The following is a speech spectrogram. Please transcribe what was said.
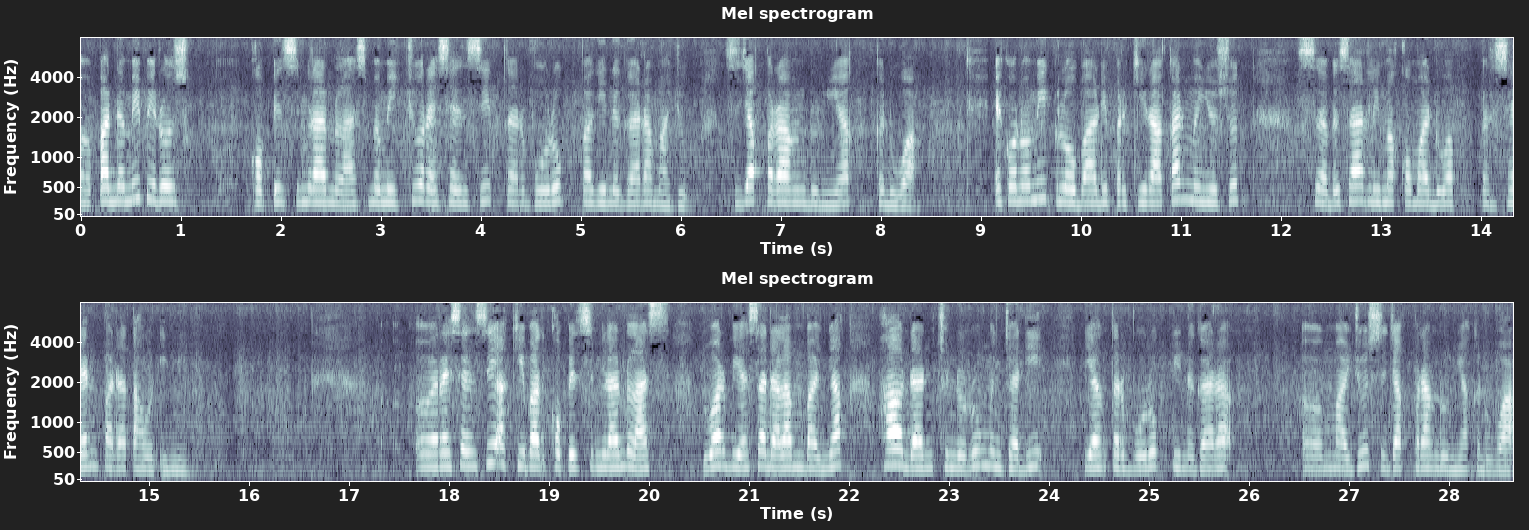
eh, pandemi virus COVID-19 memicu resensi terburuk bagi negara maju sejak Perang Dunia Kedua Ekonomi global diperkirakan menyusut sebesar 5,2 persen pada tahun ini. E, resensi akibat COVID-19 luar biasa dalam banyak hal dan cenderung menjadi yang terburuk di negara e, maju sejak Perang Dunia Kedua.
